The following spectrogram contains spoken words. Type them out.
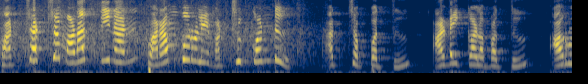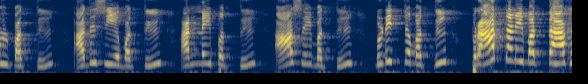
பற்றற்ற மனத்தினன் பரம்பொருளை மற்றுக்கொண்டு அச்சப்பத்து அடைக்கல பத்து அருள் பத்து அதிசய பத்து அன்னை பத்து ஆசை பத்து பிடித்த பத்து பிரார்த்தனை பத்தாக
